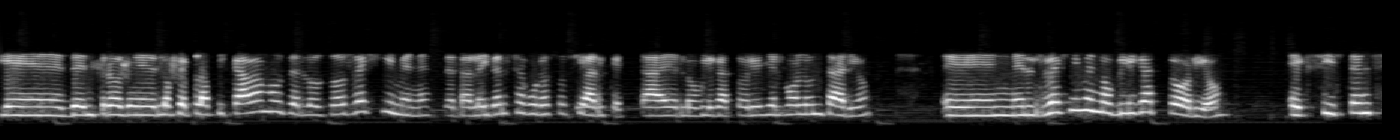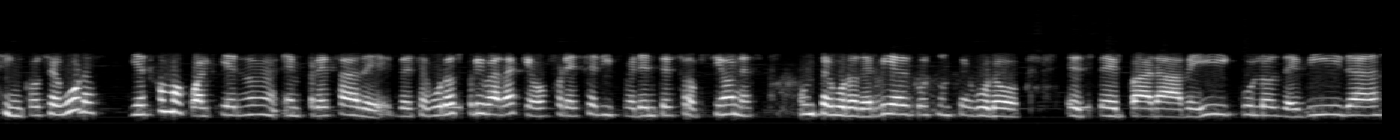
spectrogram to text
Eh, dentro de lo que platicábamos de los dos regímenes de la ley del Seguro Social, que está el obligatorio y el voluntario, en el régimen obligatorio existen cinco seguros y es como cualquier eh, empresa de, seguros privada que ofrece diferentes opciones, un seguro de riesgos, un seguro este para vehículos, de vida,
